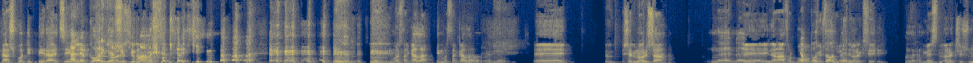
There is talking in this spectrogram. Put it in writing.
Να σου πω τι πήρα, έτσι. Ταλαιπώρια σου θυμάμαι καταρχήν. ήμασταν καλά, ήμασταν καλά. Ναι, ναι. Ε, σε γνώρισα. Ναι, ναι, ε, ναι. ήταν άνθρωπο που τότε... στην όρεξη. Ναι. Μέσα στην όρεξη ήσουν.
